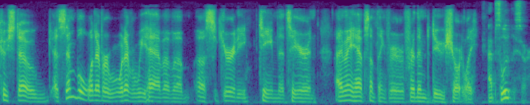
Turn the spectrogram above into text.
Cousteau, assemble whatever whatever we have of a, a security team that's here, and I may have something for, for them to do shortly. Absolutely, sir.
